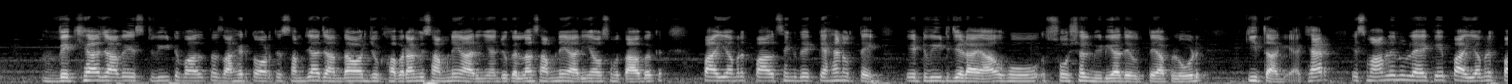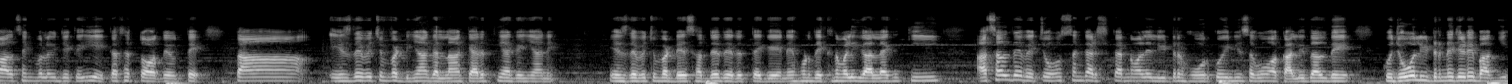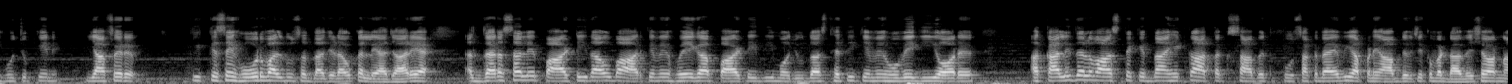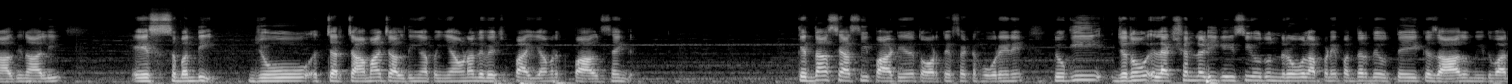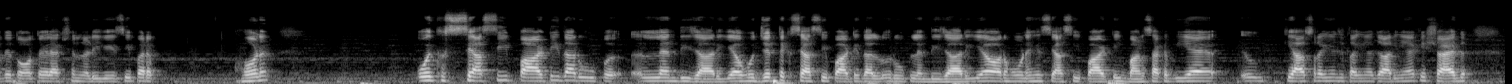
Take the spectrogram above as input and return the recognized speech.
ਵੇਖਿਆ ਜਾਵੇ ਇਸ ਟਵੀਟ ਵੱਲ ਤਾਂ ਜ਼ਾਹਿਰ ਤੌਰ ਤੇ ਸਮਝਿਆ ਜਾਂਦਾ ਔਰ ਜੋ ਖਬਰਾਂ ਵੀ ਸਾਹਮਣੇ ਆ ਰਹੀਆਂ, ਜੋ ਗੱਲਾਂ ਸਾਹਮਣੇ ਆ ਰਹੀਆਂ ਉਸ ਮੁਤਾਬਕ ਭਾਈ ਅਮਰਤਪਾਲ ਸਿੰਘ ਦੇ ਕਹਿਣ ਉੱਤੇ ਇਹ ਟਵੀਟ ਜਿਹੜਾ ਆ, ਉਹ ਸੋਸ਼ਲ ਮੀਡੀਆ ਦੇ ਉੱਤੇ ਅਪਲੋਡ ਕੀਤਾ ਗਿਆ ਖੈਰ, ਇਸ ਮਾਮਲੇ ਨੂੰ ਲੈ ਕੇ ਭਾਈ ਅਮਰਿਤਪਾਲ ਸਿੰਘ ਵੱਲੋਂ ਜੇ ਕਹੀਏ ਕਥਿਤ ਤੌਰ ਦੇ ਉੱਤੇ ਤਾਂ ਇਸ ਦੇ ਵਿੱਚ ਵੱਡੀਆਂ ਗੱਲਾਂ ਕਹਿ ਦਿੱਤੀਆਂ ਗਈਆਂ ਨੇ। ਇਸ ਦੇ ਵਿੱਚ ਵੱਡੇ ਸੱਦੇ ਦੇ ਦਿੱਤੇ ਗਏ ਨੇ। ਹੁਣ ਦੇਖਣ ਵਾਲੀ ਗੱਲ ਹੈ ਕਿ ਕੀ ਅਸਲ ਦੇ ਵਿੱਚ ਉਹ ਸੰਘਰਸ਼ ਕਰਨ ਵਾਲੇ ਲੀਡਰ ਹੋਰ ਕੋਈ ਨਹੀਂ, ਸਗੋਂ ਅਕਾਲੀ ਦਲ ਦੇ ਕੁਝ ਉਹ ਲੀਡਰ ਨੇ ਜਿਹੜੇ ਬਾਗੀ ਹੋ ਚੁੱਕੇ ਨੇ ਜਾਂ ਫਿਰ ਕਿ ਕਿਸੇ ਹੋਰ ਵੱਲ ਨੂੰ ਸੱਦਾ ਜਿਹੜਾ ਉਹ ਘੱਲਿਆ ਜਾ ਰਿਹਾ ਹੈ। ਦਰਅਸਲ ਇਹ ਪਾਰਟੀ ਦਾ ਉਭਾਰ ਕਿਵੇਂ ਹੋਏਗਾ, ਪਾਰਟੀ ਦੀ ਮੌਜੂਦਾ ਸਥਿਤੀ ਕਿਵੇਂ ਹੋਵੇਗੀ ਔਰ ਅਕਾਲੀ ਦਲ ਵਾਸਤੇ ਕਿੱਦਾਂ ਇਹ ਘਾਤਕ ਸਾਬਿਤ ਹੋ ਸਕਦਾ ਹੈ, ਇਹ ਵੀ ਆਪਣੇ ਆਪ ਦੇ ਵਿੱਚ ਇੱਕ ਵੱਡਾ ਵਿਸ਼ਾ ਔਰ ਨਾਲ ਦੀ ਨਾਲ ਹੀ ਇਸ ਸੰਬੰਧੀ ਜੋ ਚਰਚਾਵਾਂ ਚੱਲਦੀਆਂ ਪਈਆਂ ਉਹਨਾਂ ਦੇ ਵਿੱਚ ਭਾਈ ਅਮਰਤਪਾਲ ਸਿੰਘ ਕਿੱਦਾਂ ਸਿਆਸੀ ਪਾਰਟੀ ਦੇ ਤੌਰ ਤੇ ਫਿੱਟ ਹੋ ਰਹੇ ਨੇ, ਕਿਉਂਕਿ ਜਦੋਂ ਇਲੈਕਸ਼ਨ ਲੜੀ ਗਈ ਸੀ, ਉਦੋਂ ਨਰੋਲ ਆਪਣੇ ਪੱਧਰ ਦੇ ਉੱਤੇ ਇੱਕ ਆਜ਼ਾਦ ਉਮੀਦਵਾਰ ਦੇ ਤੌਰ ਤੇ ਇਲੈਕਸ਼ਨ ਲੜੀ ਗਈ ਸੀ, ਪਰ ਹੁਣ ਉਹ ਇੱਕ ਸਿਆਸੀ ਪਾਰਟੀ ਦਾ ਰੂਪ ਲੈਂਦੀ ਜਾ ਰਹੀ ਹੈ, ਉਹ ਜਿੱਤ ਇੱਕ ਸਿਆਸੀ ਪਾਰਟੀ ਦਾ ਰੂਪ ਲੈਂਦੀ ਜਾ ਰਹੀ ਹੈ ਔਰ ਹੁਣ ਇਹ ਸਿਆਸੀ ਪਾਰਟੀ ਬਣ ਸਕਦੀ ਹੈ, ਇਹ ਕਿਆਸ ਰਹੀਆਂ ਜਤਾਈਆਂ ਜਾ ਰਹੀਆਂ ਕਿ ਸ਼ਾਇਦ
